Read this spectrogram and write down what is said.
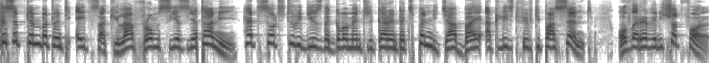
The September 28th circular from CS Yatani had sought to reduce the government recurrent expenditure by at least 50% of a revenue shortfall.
